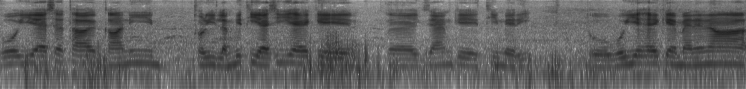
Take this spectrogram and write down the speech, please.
وہ یہ ایسا تھا کہانی تھوڑی لمبی تھی ایسی ہے کہ ایگزام کی تھی میری تو وہ یہ ہے کہ میں نے نا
